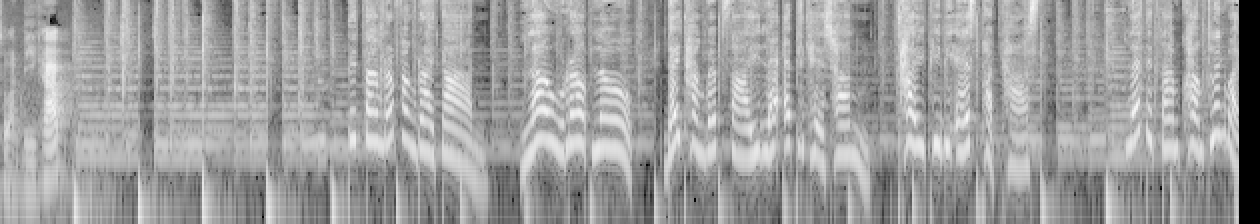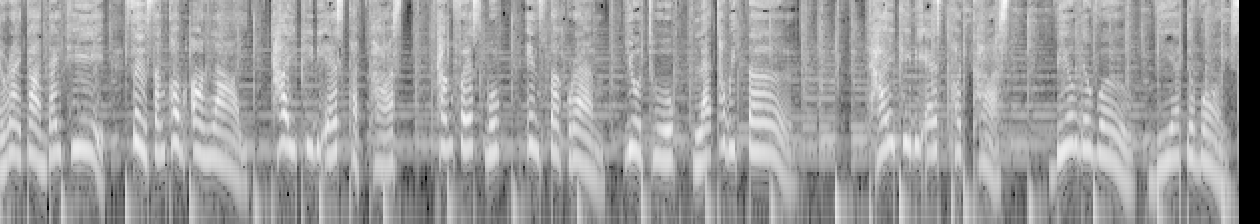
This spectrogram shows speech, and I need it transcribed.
สวัสดีครับ ติดตามรับฟังรายการ เล่ารอบโลก ได้ทางเว็บไซต์และแอปพลิเคชันไทย PBS Podcast และติดตามความเคลื่อนไหวรายการได้ที่ สื่อสังคมออนไลน์ Thai PBS Podcast ทั้ง Facebook, Instagram, YouTube และ Twitter Thai PBS Podcast View the world via the voice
